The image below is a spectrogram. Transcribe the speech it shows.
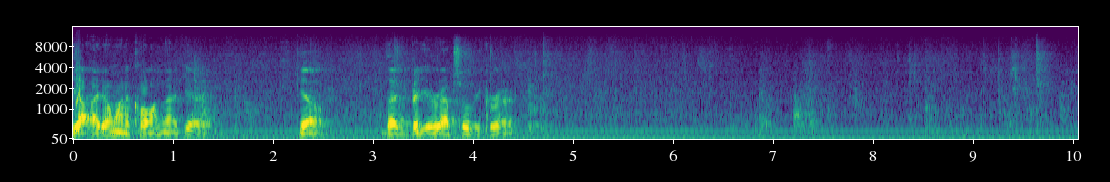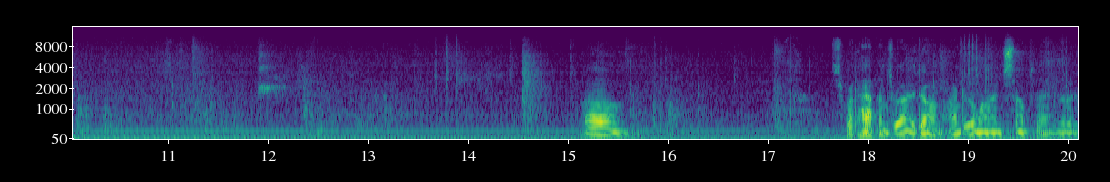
Yeah, I don't want to call him that yet. Yeah, that, but you're absolutely correct. Um, it's what happens when I don't underline something or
